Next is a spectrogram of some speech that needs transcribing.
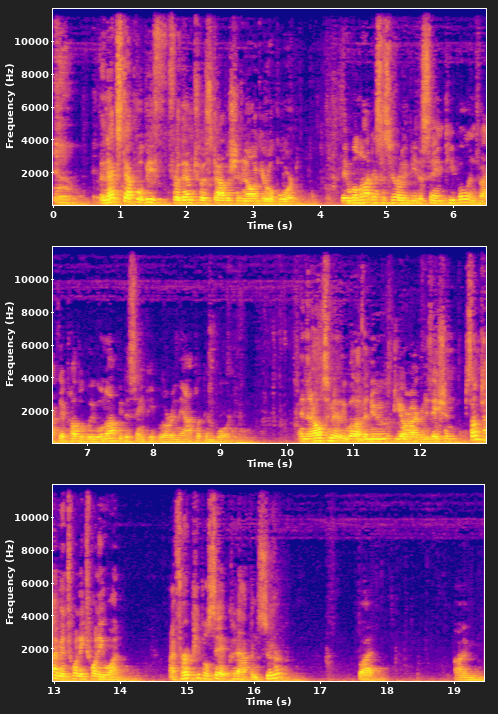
The next step will be for them to establish an inaugural board. They will not necessarily be the same people. In fact, they probably will not be the same people who are in the applicant board. And then ultimately, we'll have a new DR organization sometime in 2021. I've heard people say it could happen sooner, but I'm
